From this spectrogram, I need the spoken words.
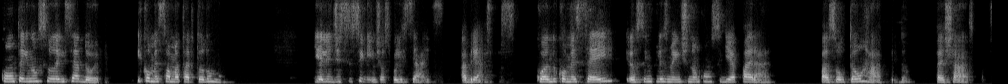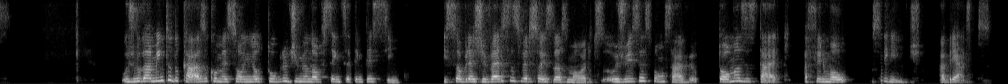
contendo um silenciador, e começou a matar todo mundo. E ele disse o seguinte aos policiais, aspas, Quando comecei, eu simplesmente não conseguia parar. Passou tão rápido. Fecha aspas. O julgamento do caso começou em outubro de 1975, e sobre as diversas versões das mortes, o juiz responsável, Thomas Stark, afirmou o seguinte, aspas,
